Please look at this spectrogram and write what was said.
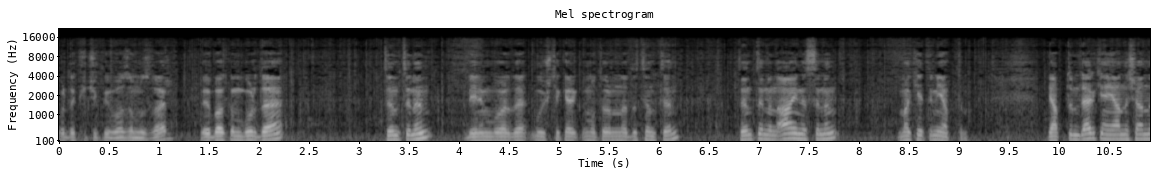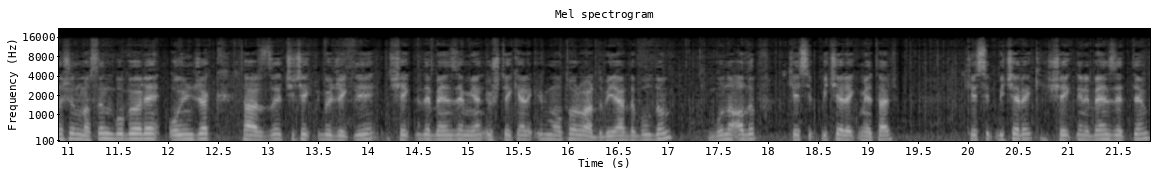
Burada küçük bir vazomuz var. Ve bakın burada Tıntı'nın benim bu arada bu üç tekerlekli motorumun adı Tıntın. Tıntı'nın aynısının maketini yaptım. Yaptım derken yanlış anlaşılmasın. Bu böyle oyuncak tarzı çiçekli böcekli şekli de benzemeyen üç tekerlekli bir motor vardı. Bir yerde buldum. Bunu alıp kesip biçerek metal kesip biçerek şeklini benzettim.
